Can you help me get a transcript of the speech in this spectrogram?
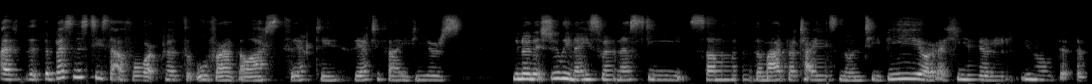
I've, the, the businesses that I've worked with over the last 30, 35 years, you know, and it's really nice when I see some of them advertising on TV or I hear, you know, that they're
